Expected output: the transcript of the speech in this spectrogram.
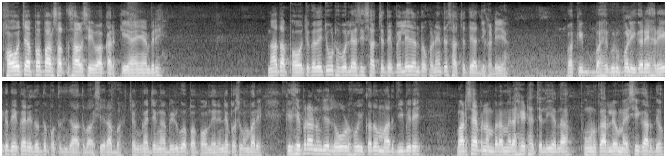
ਫੌਜ 'ਚ ਆਪਾਂ 5-7 ਸਾਲ ਸੇਵਾ ਕਰਕੇ ਆਏ ਆ ਵੀਰੇ। ਨਾ ਤਾਂ ਫੌਜ 'ਚ ਕਦੇ ਝੂਠ ਬੋਲਿਆ ਸੀ, ਸੱਚ ਤੇ ਪਹਿਲੇ ਦਿਨ ਤੋਂ ਖੜੇ ਤੇ ਸੱਚ ਤੇ ਅੱਜ ਖੜੇ ਆ। ਬਾਕੀ ਵਾਹਿਗੁਰੂ ਭਲੀ ਕਰੇ, ਹਰੇਕ ਦੇ ਘਰੇ ਦੁੱਧ ਪੁੱਤ ਦੀ ਦਾਤ ਬਖਸ਼ੇ ਰੱਬ। ਚੰਗਾ ਚੰਗਾ ਵੀਡੀਓ ਆਪਾਂ ਪਾਉਂਦੇ ਰਹਿੰਦੇ ਪਸ਼ੂਆਂ ਬਾਰੇ। ਕਿਸੇ ਭਰਾ ਨੂੰ ਜੇ ਲੋੜ ਹੋਈ, ਕਦੋਂ ਮਰਜ਼ੀ ਵੀਰੇ। WhatsApp ਨੰਬਰ ਆ ਮੇਰਾ, ਹੇਠਾਂ ਚੱਲੀ ਜਾਂਦਾ। ਫੋਨ ਕਰ ਲਿਓ ਮੈਸੇਜ ਕਰ ਦਿਓ।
